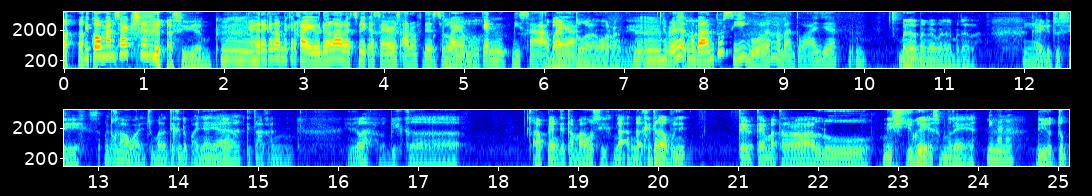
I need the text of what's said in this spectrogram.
di comment section. Kasian. Mm-mm, akhirnya kita mikir kayak yaudahlah let's make a series out of this Betul. supaya mungkin bisa apa ya. Ngebantu orang-orang ya. Sebenarnya ngebantu sih, goalnya ngebantu aja. Mm-mm. Bener bener bener bener. Iya. Kayak gitu sih untuk awalnya. Cuma nanti ke depannya ya kita akan inilah lebih ke apa yang kita mau sih. Nggak nggak kita nggak punya te- tema terlalu niche juga ya sebenarnya ya Di mana? Di YouTube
